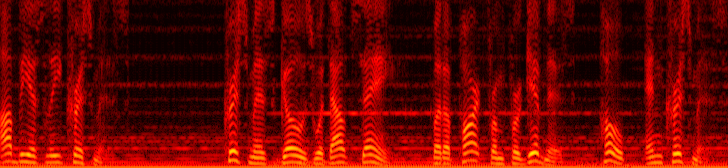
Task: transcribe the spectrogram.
obviously Christmas. Christmas goes without saying, but apart from forgiveness, hope, and Christmas,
